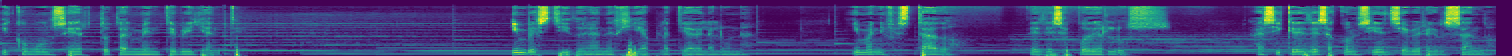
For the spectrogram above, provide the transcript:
y como un ser totalmente brillante. Investido en la energía plateada de la luna y manifestado desde ese poder luz. Así que desde esa conciencia ve regresando,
